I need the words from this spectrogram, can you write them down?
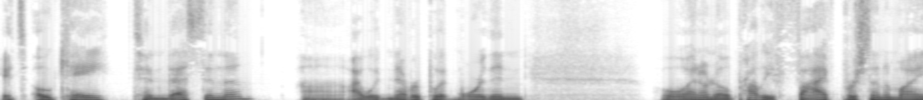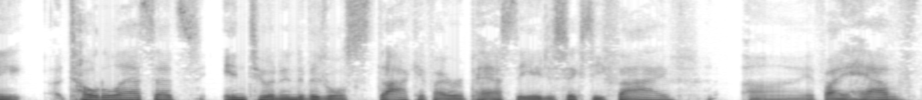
It's okay to invest in them. Uh, I would never put more than oh, I don't know, probably 5% of my total assets into an individual stock if I were past the age of 65. Uh, if I have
